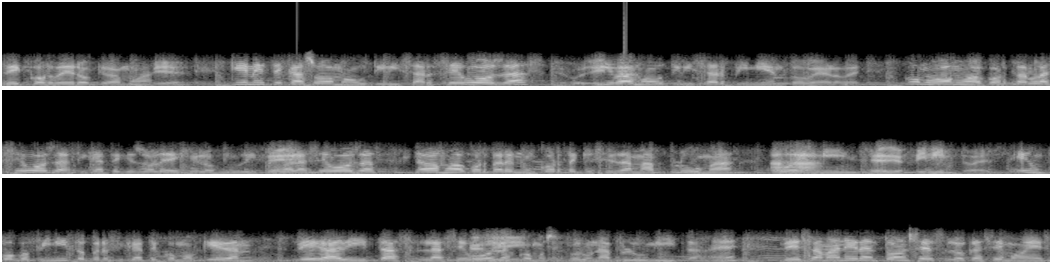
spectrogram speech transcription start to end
de cordero que vamos a hacer. Bien. Que en este caso vamos a utilizar cebollas y vamos a utilizar pimiento verde. ¿Cómo vamos a cortar la cebolla? Fíjate que yo le dejé los nuditos Sí. a las cebollas. La vamos a cortar en un corte que se llama pluma o Ajá, emince. medio finito es. Es un poco finito, pero fíjate cómo quedan pegaditas las cebollas como si fuera una plumita. ¿eh? De esa manera entonces lo que hacemos es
